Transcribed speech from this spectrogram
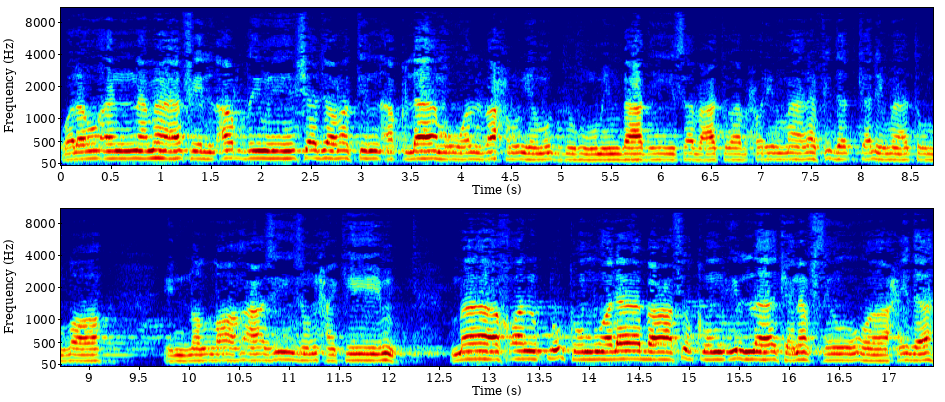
ولو أن ما في الأرض من شجرة أقلام والبحر يمده من بعده سبعة أبحر ما نفدت كلمات الله. إن الله عزيز حكيم. ما خلقكم ولا بعثكم إلا كنفس واحدة.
